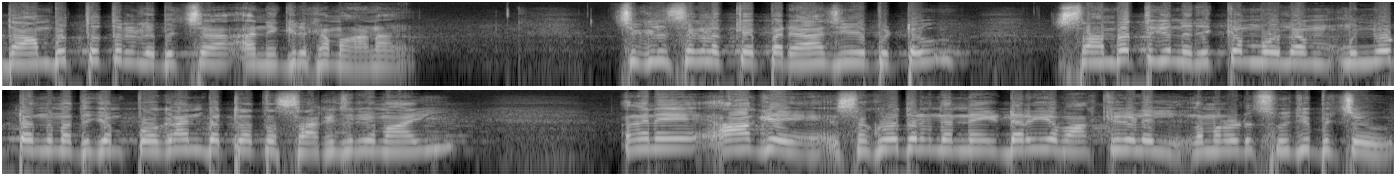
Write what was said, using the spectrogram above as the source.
ദാമ്പത്യത്തിന് ലഭിച്ച അനുഗ്രഹമാണ്. ചികിത്സകളൊക്കെ പരാജയപ്പെട്ടു. സാമ്പത്തിക ഞെരുക്കം മൂലം മുന്നോട്ടൊന്നും അധികം പോകാൻ പറ്റാത്ത സാഹചര്യമായി. അങ്ങനെ ആകെ സഹോദരൻ തന്നെ ഇടറിയ വാക്കുകളിൽ നമ്മളോട് സൂചിപ്പിച്ചു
